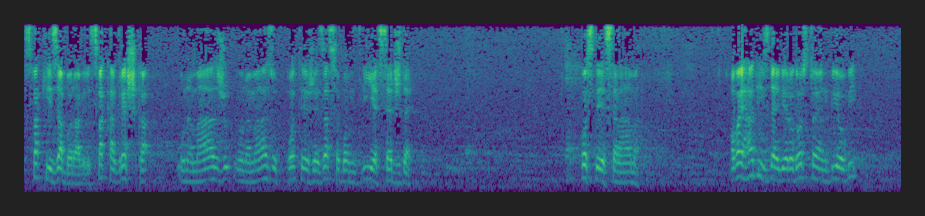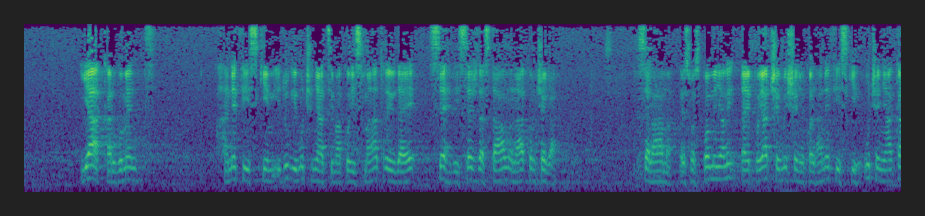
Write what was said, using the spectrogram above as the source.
svaki zaborav ili svaka greška u namazu, u namazu poteže za sobom dvije seđde. Poslije selama. Ovaj hadis da je vjerodostojan bio bi jak argument hanefijskim i drugim učenjacima koji smatraju da je sehvi sežda stalno nakon čega? Selama. Jer smo spominjali da je pojače mišljenju kod hanefijskih učenjaka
